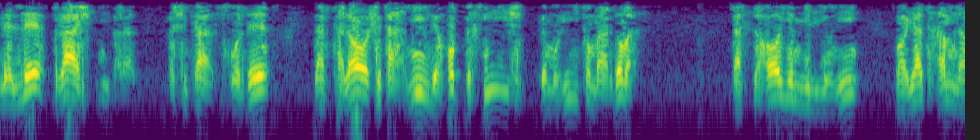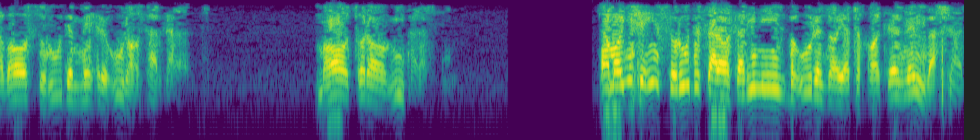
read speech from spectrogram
مله رشک می‌برد و شکست خورده در تلاش تحمیل حب خیش به محیط و مردم است. دسته های میلیونی باید هم نوا سرود مهر او را سردهند ما تو را میپرستیم. نمایش این سرود سراسری نیز به او رضایت خاطر نمیبخشد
